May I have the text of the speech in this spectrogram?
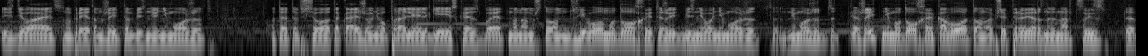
издевается, но при этом жить там без нее не может. Вот это все, такая же у него параллель гейская с Бэтменом, что он его мудохает и жить без него не может. Не может жить, не мудохая кого-то, он вообще перверзный нарцисс э,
